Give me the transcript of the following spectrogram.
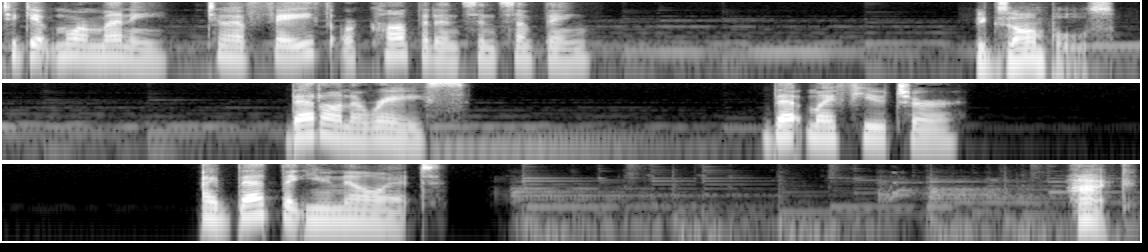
to get more money, to have faith or confidence in something. Examples Bet on a race. Bet my future. I bet that you know it. Hack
